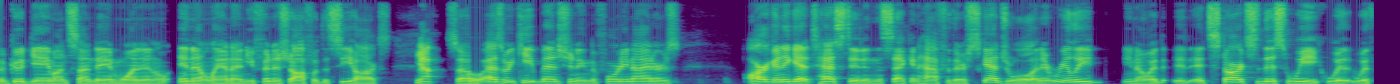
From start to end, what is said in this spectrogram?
a good game on Sunday and won in, in Atlanta. And you finish off with the Seahawks. Yeah. So, as we keep mentioning, the 49ers are going to get tested in the second half of their schedule. And it really, you know, it, it, it starts this week with, with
